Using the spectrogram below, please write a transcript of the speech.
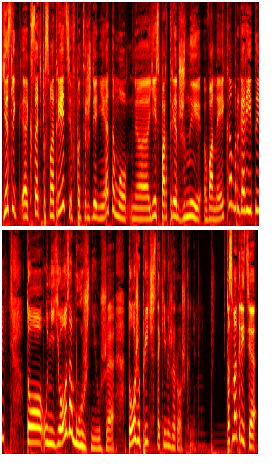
если, э, кстати, посмотреть в подтверждение этому, э, есть портрет жены Ванейка, Маргариты, то у нее замужней уже тоже притча с такими же рожками. Посмотрите,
